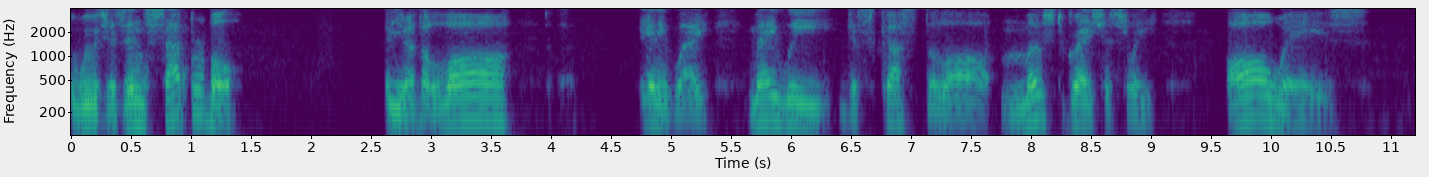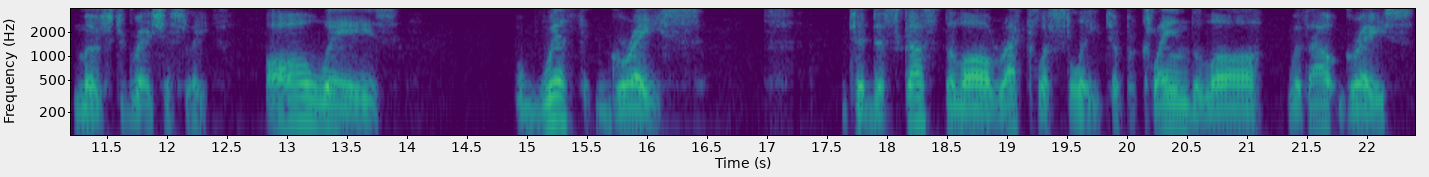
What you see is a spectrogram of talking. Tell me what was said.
which is inseparable. You know, the law anyway, may we discuss the law most graciously, always most graciously, always with grace. To discuss the law recklessly, to proclaim the law without grace,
